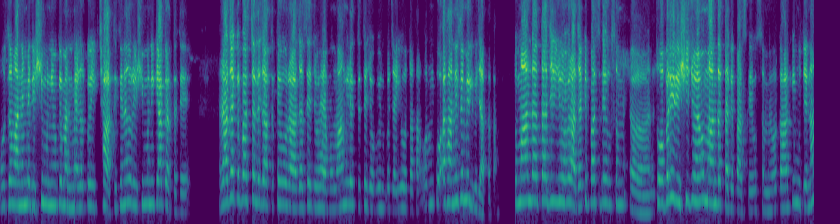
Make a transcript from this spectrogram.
उस जमाने में ऋषि मुनियों के मन में अगर कोई इच्छा आती थी ना तो ऋषि मुनि क्या करते थे? राजा के पास चले जाते थे, वो राजा से जो है वो मांग लेते थे, जो भी उनको चाहिए होता था, और उनको आसानी से मिल भी जाता था। तो मानदाता जी जो है राजा के पास गए उस समय तो अबरी ऋषि जो है वो मानदाता के पास गए उस समय और कहा कि मुझे ना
